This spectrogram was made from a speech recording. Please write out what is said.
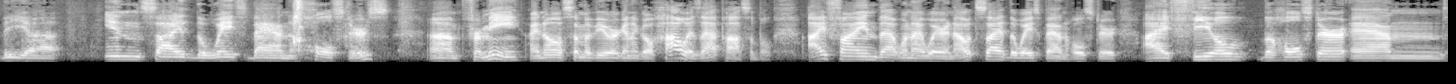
the uh, inside the waistband holsters. Um, for me, I know some of you are going to go, how is that possible? I find that when I wear an outside the waistband holster, I feel the holster and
